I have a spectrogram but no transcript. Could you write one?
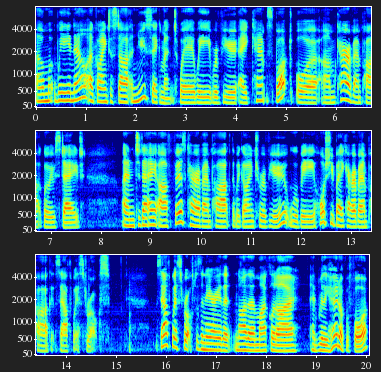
Um, we now are going to start a new segment where we review a camp spot or um, caravan park where we've stayed. And today, our first caravan park that we're going to review will be Horseshoe Bay Caravan Park at Southwest Rocks. Southwest Rocks was an area that neither Michael and I had really heard of before,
